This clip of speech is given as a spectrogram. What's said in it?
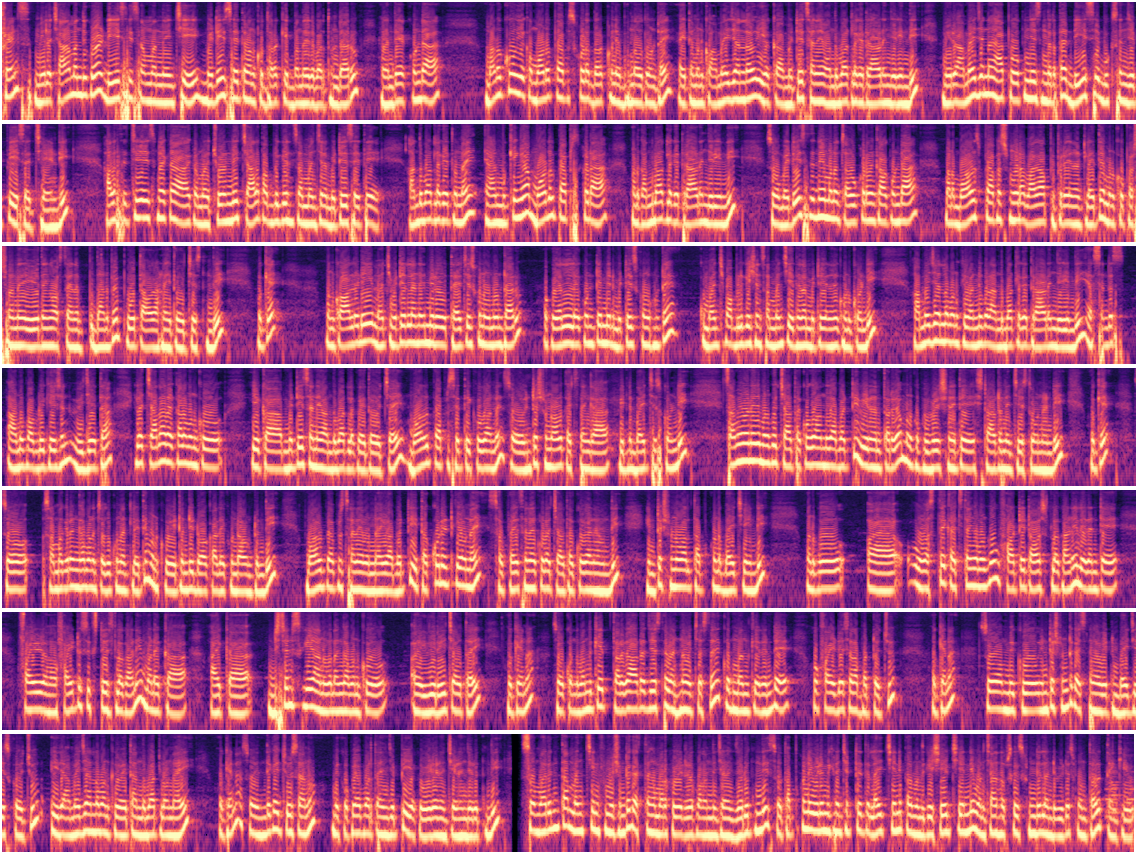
Friends మీలో చాలా మంది కూడా డిఎస్సి సంబంధించి మెటీరియల్స్ అయితే మనకు దొరక ఇబ్బంది అయితే పడుతుంటారు. అంతేకాకుండా మనకు ఈ యొక్క మోడల్ పేపర్స్ కూడా దొరకకుండా ఇబ్బంది అవుతుంటాయి. అయితే మనకు అమెజాన్లో ఈ యొక్క మెటీరియల్స్ అనేవి అందుబాటులోకి అయితే రావడం జరిగింది. మీరు అమెజాన్ యాప్ ఓపెన్ చేసిన తర్వాత డిఎస్సి బుక్స్ అని చెప్పి సెర్చ్ చేయండి. అలా సెర్చ్ చేసినాక ఇక్కడ మనం చూడండి చాలా పబ్లికేషన్ సంబంధించిన మెటీరియల్స్ అయితే అందుబాటులోకి అయితే ఉన్నాయి. అండ్ ముఖ్యంగా మోడల్ పేపర్స్ కూడా మనకు అందుబాటులోకి అయితే రావడం జరిగింది. సో మెటీరియల్స్ని మనం చదువుకోవడం కాకుండా మన మోడల్స్ పేపర్స్ కూడా బాగా ప్రిపేర్ అయినట్లయితే మనకు ప్రశ్న అనేది ఏ విధంగా వస్తాయనే దానిపై పూర్తి అవగాహన అయితే వచ్చేస్తుంది. ఓకే? మనకు ఆల్రెడీ మంచి మెటీరియల్ అనేది మీరు తయారు చేసుకుని ఉండి ఉంటారు ఒకవేళ లేకుంటే మీరు మెటీరియల్స్ కొనుక్కుంటే ఒక మంచి పబ్లికేషన్ సంబంధించి ఏదైనా మెటీరియల్ అనేది కొనుక్కోండి. అమెజాన్లో మనకి ఇవన్నీ కూడా అందుబాటులోకి అయితే రావడం జరిగింది. ఎస్ఎన్ఎస్ అను పబ్లికేషన్ విజేత ఇలా చాలా రకాల మనకు ఈ యొక్క మెటీరియల్స్ అనేవి అందుబాటులోకి అయితే వచ్చాయి. మోడల్ పేపర్స్ అయితే ఎక్కువగా ఉన్నాయి సో ఇంట్రెస్ట్ ఉన్న వాళ్ళు ఖచ్చితంగా వీటిని బై చేసుకోండి. సమయం అనేది మనకు చాలా తక్కువగా ఉంది కాబట్టి వీలైనంత త్వరగా మనకు ప్రిపరేషన్ అయితే స్టార్ట్ అనేది చేస్తూ ఉండండి. ఓకే సో సమగ్రంగా మనం చదువుకున్నట్లయితే మనకు ఎటువంటి డోకా లేకుండా ఉంటుంది. మోడల్ పేపర్స్ అనేవి ఉన్నాయి కాబట్టి తక్కువ రేట్కే ఉన్నాయి. సో ప్రైస్ అనేది కూడా చాలా తక్కువగానే ఉంది. ఇంట్రెస్ట్ ఉన్న వాళ్ళు తప్పకుండా బై చేయండి. మనకు వస్తే ఖచ్చితంగా మనకు ఫార్టీ ఎయిట్ అవర్స్లో కానీ లేదంటే ఫైవ్ ఫైవ్ టు సిక్స్ డేస్లో కానీ మన యొక్క ఆ యొక్క డిస్టెన్స్కి అనుగుణంగా మనకు ఇవి రీచ్ అవుతాయి. ఓకేనా సో కొంతమందికి త్వరగా ఆర్డర్ చేస్తే వెంటనే వచ్చేస్తాయి. కొంతమందికి ఏంటంటే ఒక ఫైవ్ డేస్ అలా పట్టవచ్చు ఓకేనా సో మీకు ఇంట్రెస్ట్ ఉంటే ఖచ్చితంగా వీటిని బై చేసుకోవచ్చు. ఇది అమెజాన్లో మనకు అయితే అందుబాటులో ఉన్నాయి. ఓకేనా సో ఇందుకే చూశాను. మీకు ఉపయోగపడతాయని చెప్పి ఈ యొక్క వీడియోని చేయడం జరుగుతుంది. సో మరింత మంచి ఇన్ఫర్మేషన్ ఉంటే ఖచ్చితంగా మరొక వీడియో రూపంలో అందించడం జరుగుతుంది. సో తప్పకుండా వీడియో మీకు నచ్చినట్లయితే లైక్ చేయండి. పది మందికి షేర్ చేయండి. మన ఛానల్ సబ్స్క్రైబ్ చేసుకోండి ఇలాంటి వీడియోస్ పొందుతారు. Thank you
